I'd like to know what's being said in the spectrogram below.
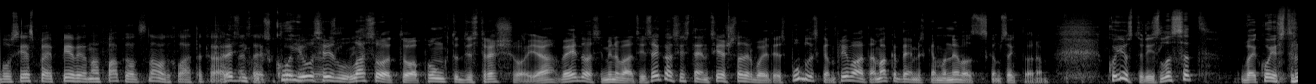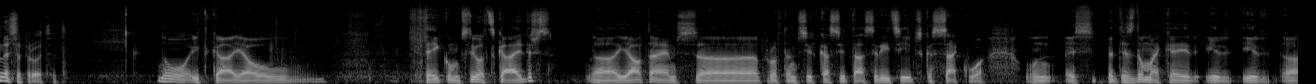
būs iespēja pievienot papildus naudu klāt. Neteiktu, ko jūs izlasot to punktu 23. Ja? Veidosim inovācijas ekosistēmu, cieši sadarbojoties publiskam, privātam, akadēmiskam un nevalstiskam sektoram. Ko jūs tur izlasat, vai ko jūs tur nesaprotat? Nu, it kā jau teikums ļoti skaidrs. Ā, Jautājums, ā, protams, ir, kas ir tās rīcības, kas seko. Un Es, bet es domāju, ka ir, ir, ir ā,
